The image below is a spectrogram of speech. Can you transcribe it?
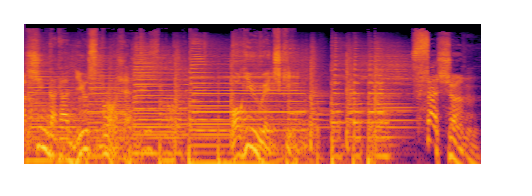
発信型ニュースプロジェクト。荻上チキ。セッション。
